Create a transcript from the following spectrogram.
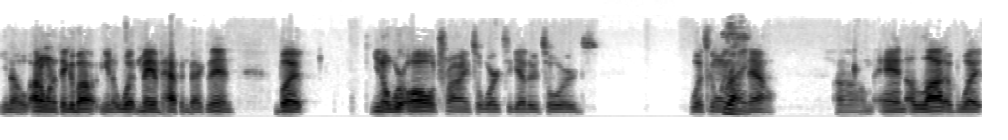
you know, I don't want to think about you know what may have happened back then. But you know, we're all trying to work together towards what's going Right. on now, um, and a lot of what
